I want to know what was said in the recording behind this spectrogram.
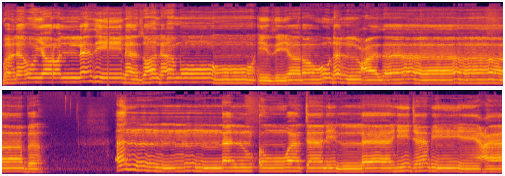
ولو يرى الذين ظلموا إذ يرون العذاب. أن القوة لله جميعا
